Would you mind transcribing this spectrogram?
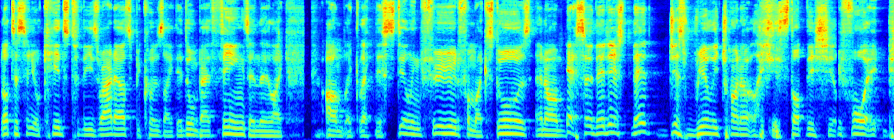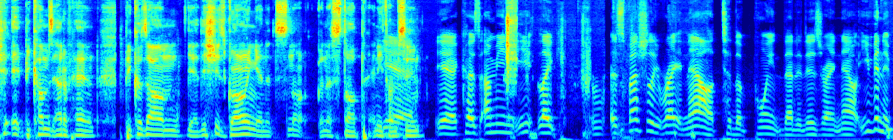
not to send your kids to these ride outs because like they're doing bad things and they're like um like like they're stealing food from like stores and um yeah so they're just they're just really trying to like stop this shit before it it becomes out of hand because um yeah this shit's growing and it's not gonna stop anytime yeah, soon. Yeah, cuz I mean like especially right now to the point that it is right now, even if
